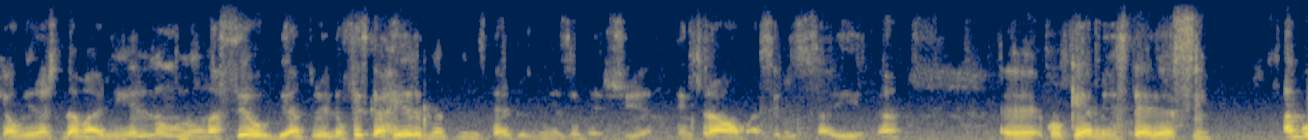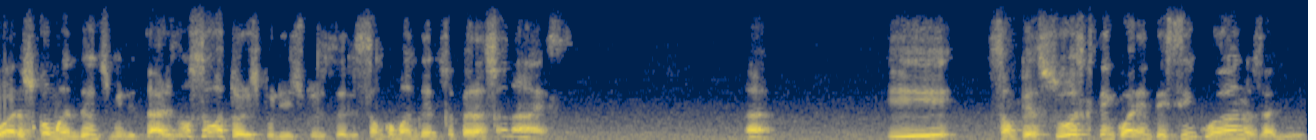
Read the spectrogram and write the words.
que é o almirante da Marinha, ele não, não nasceu dentro, ele não fez carreira dentro do Ministério das Minas e Energia. Não tem trauma se ele sair, né? É, qualquer ministério é assim. Agora, os comandantes militares não são atores políticos, eles são comandantes operacionais. Né? E são pessoas que têm 45 anos ali.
